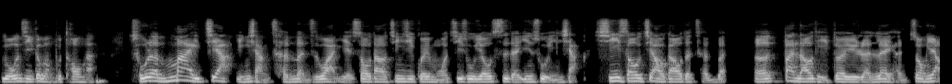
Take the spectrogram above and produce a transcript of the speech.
逻辑根本不通啊。除了卖价影响成本之外，也受到经济规模、技术优势的因素影响，吸收较高的成本。而半导体对于人类很重要，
